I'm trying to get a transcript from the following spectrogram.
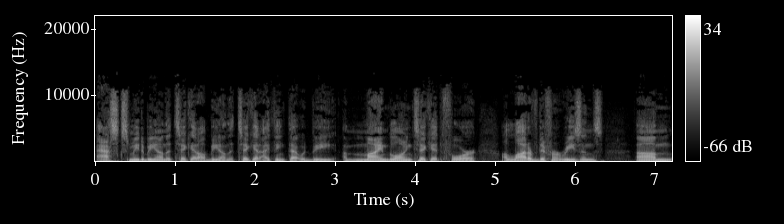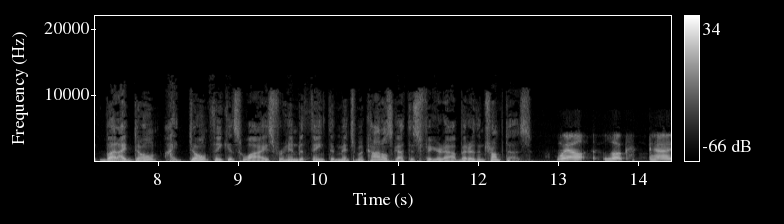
asks me to be on the ticket, I'll be on the ticket. I think that would be a mind blowing ticket for a lot of different reasons. Um, but I don't, I don't think it's wise for him to think that Mitch McConnell's got this figured out better than Trump does. Well, look, uh,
